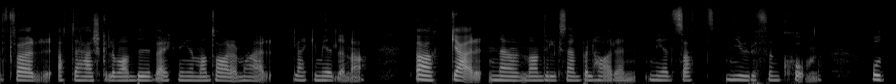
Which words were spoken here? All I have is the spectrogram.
för att det här skulle vara en biverkning när man tar de här läkemedlen ökar när man till exempel har en nedsatt njurfunktion och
